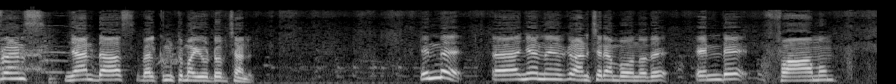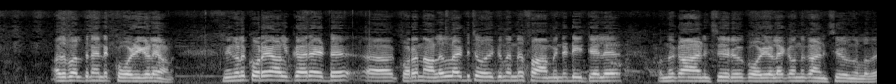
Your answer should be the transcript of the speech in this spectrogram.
ഫ്രണ്ട്സ് ഞാൻ Das. Welcome to my YouTube channel ഇന്ന് ഞാൻ നിങ്ങൾക്ക് കാണിച്ചു തരാൻ പോകുന്നത് എന്റെ ഫാമും അതുപോലെ തന്നെ എന്റെ കോഴികളെയാണ്. നിങ്ങൾ കുറേ ആൾക്കാരായിട്ട് കുറെ നാളുകളായിട്ട് ചോദിക്കുന്നുണ്ട് ഫാമിന്റെ ഡീറ്റെയിൽ ഒന്ന് കാണിച്ചു തരൂ കോഴികളെയൊക്കെ ഒന്ന് കാണിച്ചു തരൂ എന്നുള്ളത്.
